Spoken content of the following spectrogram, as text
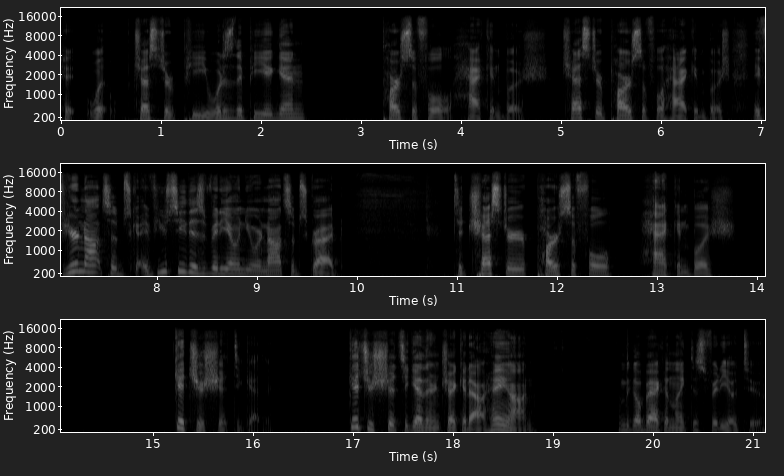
P, what Chester P. What is the P again? Parsifal Hackenbush. Chester Parsifal Hackenbush. If you're not subscribed, if you see this video and you are not subscribed to Chester Parsifal Hackenbush, get your shit together. Get your shit together and check it out. Hang on. Let me go back and like this video too.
